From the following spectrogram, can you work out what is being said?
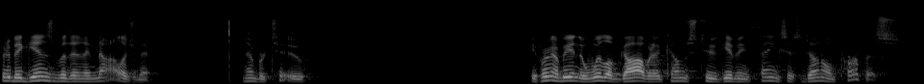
But it begins with an acknowledgement. Number two, if we're going to be in the will of God when it comes to giving thanks, it's done on purpose.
